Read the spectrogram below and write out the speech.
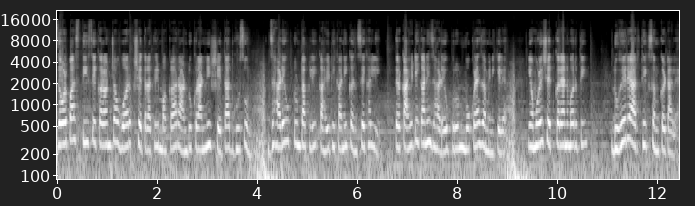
जवळपास तीस एकरांच्या वर क्षेत्रातील मका रानडुकरांनी शेतात घुसून झाडे उपटून टाकली काही ठिकाणी कणसे खाल्ली तर काही ठिकाणी झाडे उपरून मोकळ्या जमिनी केल्या. यामुळे शेतकऱ्यांवरती दुहेरे आर्थिक संकट आलंय.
